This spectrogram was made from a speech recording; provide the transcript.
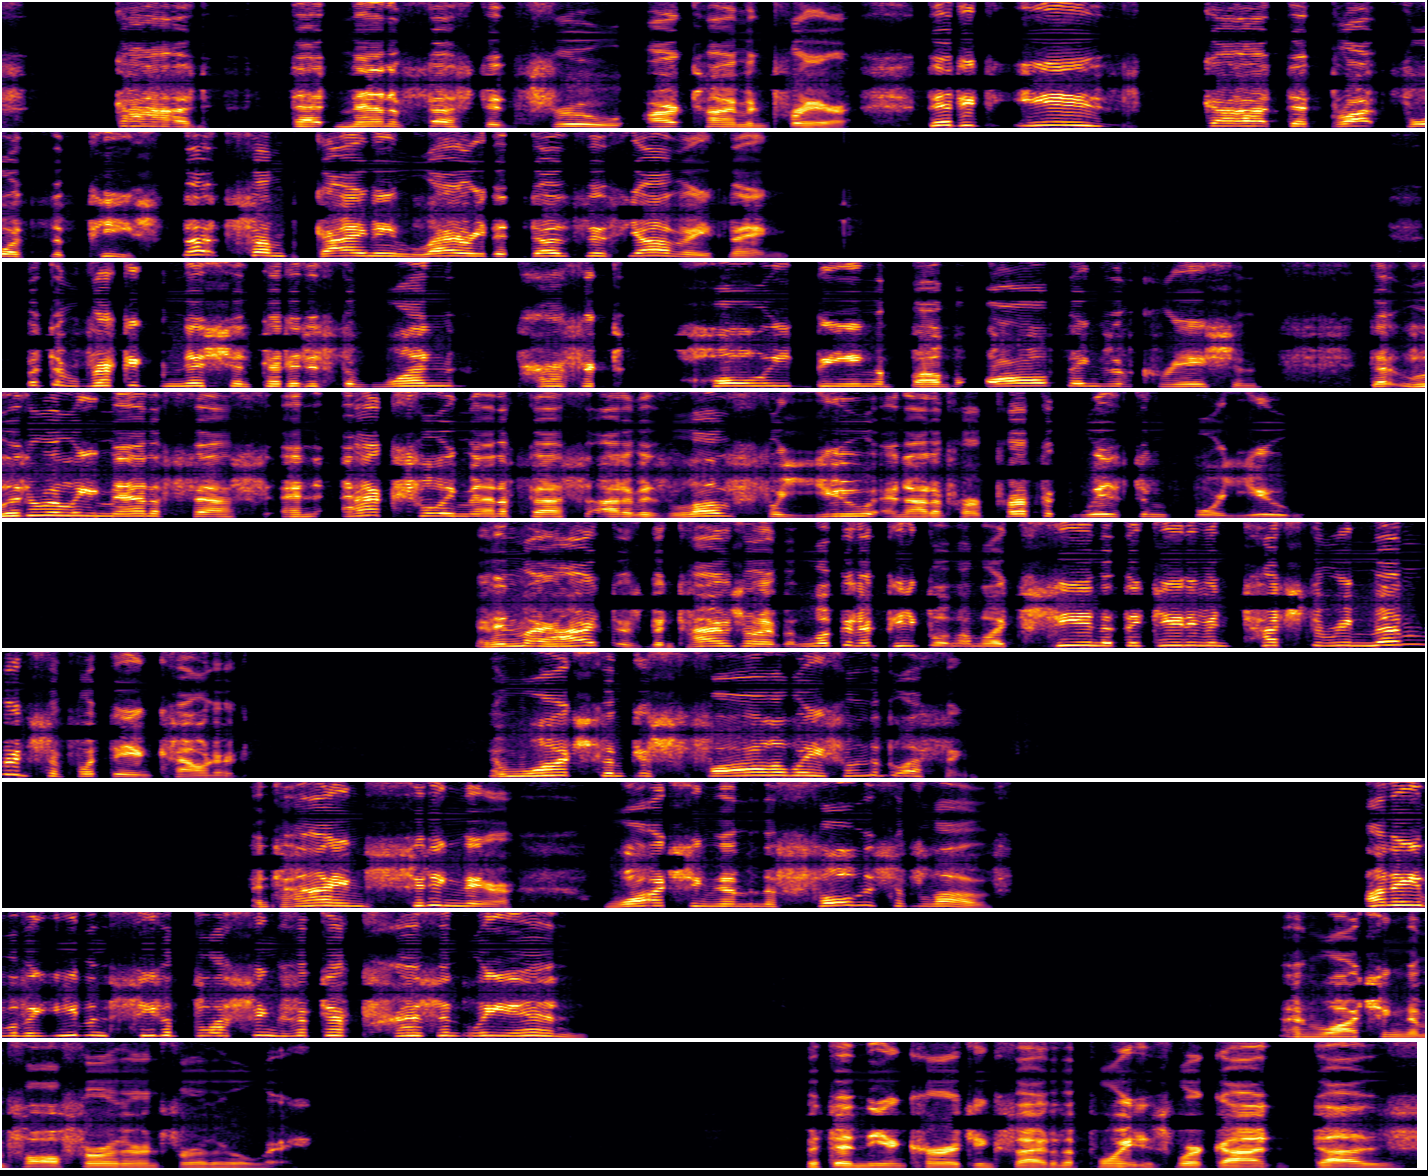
God that manifested through our time in prayer, that it is God that brought forth the peace, not some guy named Larry that does this Yahweh thing. But the recognition that it is the one perfect, holy being above all things of creation that literally manifests and actually manifests out of his love for you and out of her perfect wisdom for you. And in my heart, there's been times when I've been looking at people and I'm like seeing that they can't even touch the remembrance of what they encountered. And watch them just fall away from the blessing. And times sitting there, watching them in the fullness of love, unable to even see the blessings that they're presently in. And watching them fall further and further away. But then the encouraging side of the point is where God does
